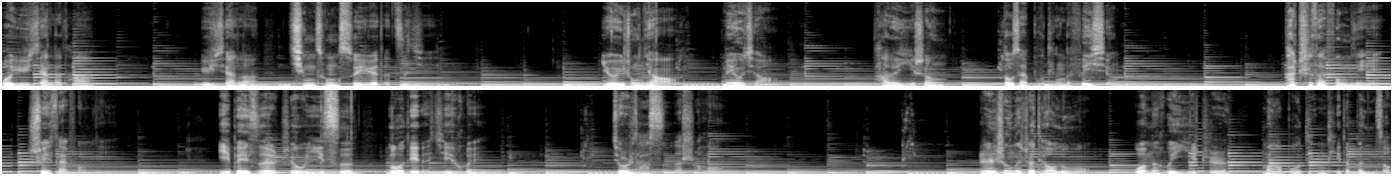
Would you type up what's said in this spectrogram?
我遇见了他。遇见了青葱岁月的自己。有一种鸟没有脚，他的一生都在不停的飞行。他吃在风里，睡在风里，一辈子只有一次落地的机会，就是他死的时候。人生的这条路，我们会一直马不停蹄的奔走。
